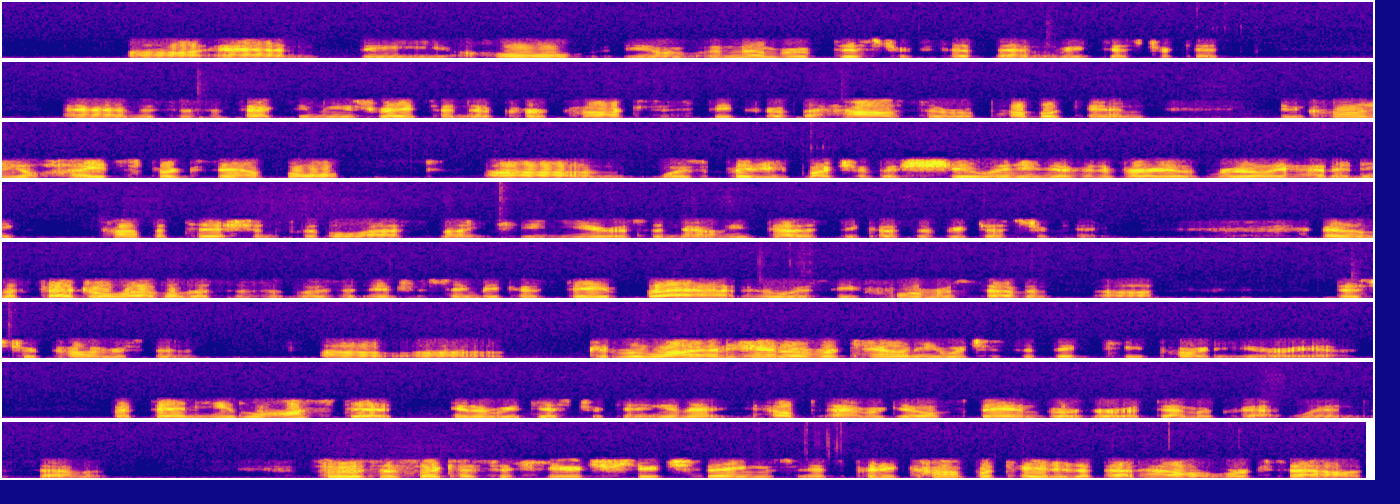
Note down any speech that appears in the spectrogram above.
uh, and the whole, you know, a number of districts have been redistricted and this is affecting these rates. I know Kirk Cox, the Speaker of the House, a Republican in Colonial Heights, for example, um, was pretty much of a shoe in. He never very rarely had any competition for the last 19 years, and now he does because of redistricting. And on the federal level, this is, was interesting because Dave Brat, who was the former seventh uh, district congressman, uh, uh, could rely on Hanover County, which is a big Tea Party area. But then he lost it in a redistricting, and that helped Abigail Spanberger, a Democrat, win the seventh. So this is like a, a huge, huge things. It's pretty complicated about how it works out.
